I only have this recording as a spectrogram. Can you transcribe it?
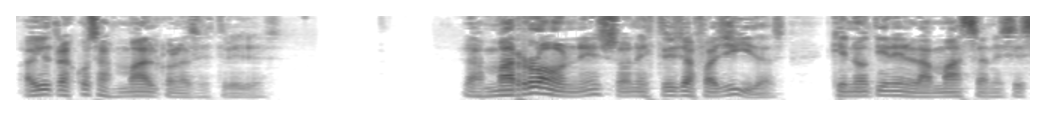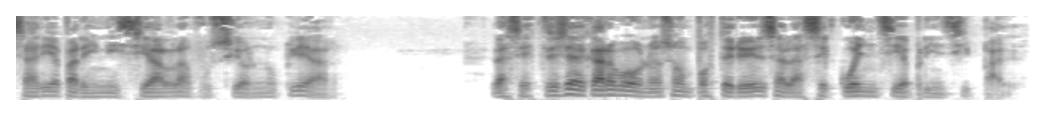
Hay otras cosas mal con las estrellas. Las marrones son estrellas fallidas, que no tienen la masa necesaria para iniciar la fusión nuclear. Las estrellas de carbono son posteriores a la secuencia principal.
